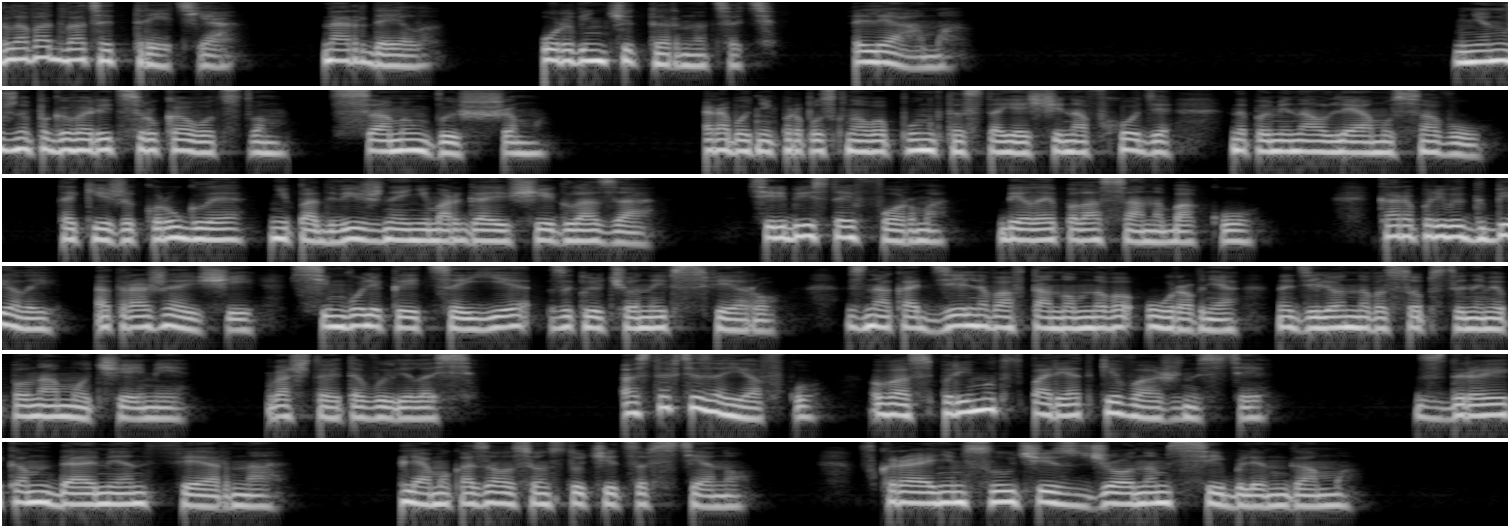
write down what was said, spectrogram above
Глава 23. Нардейл. Уровень 14. Лиама. Мне нужно поговорить с руководством, с самым высшим. Работник пропускного пункта, стоящий на входе, напоминал Лиаму сову. Такие же круглые, неподвижные, не моргающие глаза. Серебристая форма, белая полоса на боку. Кара привык к белой, отражающей, с символикой ЦЕ, заключенной в сферу — знак отдельного автономного уровня, наделенного собственными полномочиями. Во что это вылилось? Оставьте заявку. Вас примут в порядке важности. С Дрейком Дамиан Ферна. Ляму казалось, он стучится в стену. В крайнем случае с Джоном Сиблингом.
